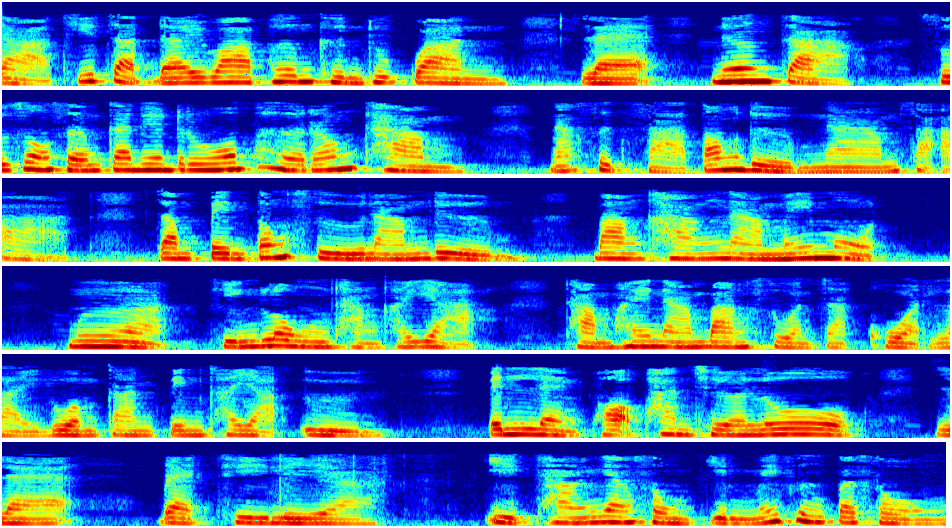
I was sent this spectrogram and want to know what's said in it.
ยะที่จัดได้ว่าเพิ่มขึ้นทุกวัน และเนื่องจากศูนย์ส่งเสริมการเรียนรู้อำเภอร่องคำ นักศึกษาต้องดื่มน้ำสะอาดจำเป็นต้องซื้อน้ำดื่ม บางครั้งน้ำไม่หมด เมื่อทิ้งลงถังขยะทำให้น้ำบางส่วนจากขวดไหลรวมกันเป็นขยะอื่น เป็นแหล่งเพาะพันธุ์เชื้อโรคและแบคทีเรีย อีกทั้งยังส่งกลิ่นไม่พึงประสงค์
